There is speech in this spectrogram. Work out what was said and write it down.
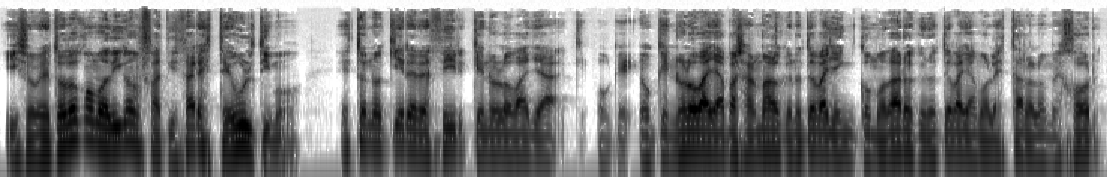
Y sobre todo, como digo, enfatizar este último. Esto no quiere decir que no lo vaya, o que, no lo vaya a pasar mal, o que no te vaya a incomodar, o que no te vaya a molestar a lo mejor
